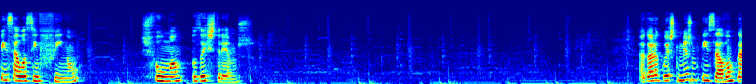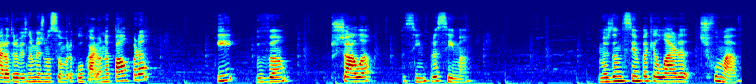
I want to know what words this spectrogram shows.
Pincel assim fofinho, esfumam os extremos. Agora com este mesmo pincel vão pegar outra vez na mesma sombra, colocaram na pálpebra e vão puxá-la assim para cima. Mas dando sempre aquele ar desfumado.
